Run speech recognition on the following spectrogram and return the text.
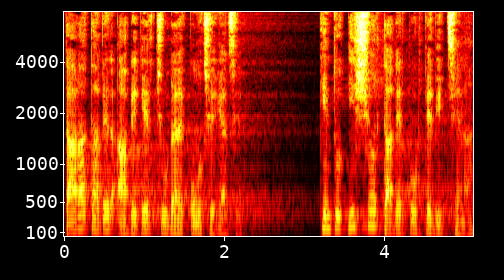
তারা তাদের আবেগের চূড়ায় পৌঁছে গেছে। কিন্তু ঈশ্বর তাদের পড়তে দিচ্ছে না।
